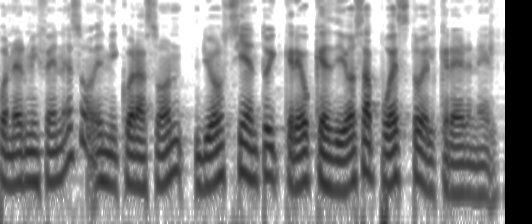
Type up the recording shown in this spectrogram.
poner mi fe en eso. En mi corazón yo siento y creo que Dios ha puesto el creer en Él.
